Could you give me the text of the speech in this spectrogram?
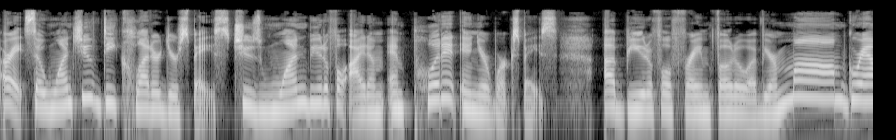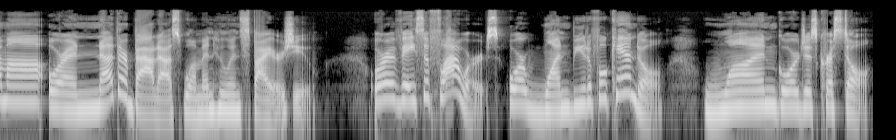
All right, so once you've decluttered your space, choose one beautiful item and put it in your workspace. A beautiful frame photo of your mom, grandma, or another badass woman who inspires you. Or a vase of flowers, or one beautiful candle, one gorgeous crystal,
